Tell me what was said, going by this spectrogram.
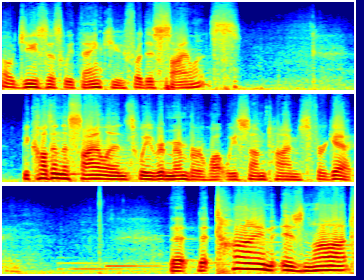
Oh, Jesus, we thank you for this silence. Because in the silence, we remember what we sometimes forget. That, that time is not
